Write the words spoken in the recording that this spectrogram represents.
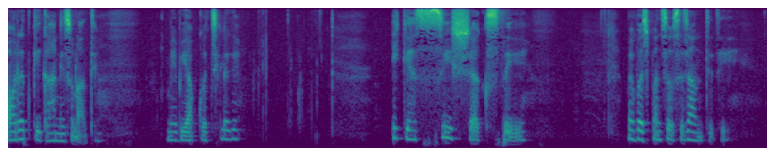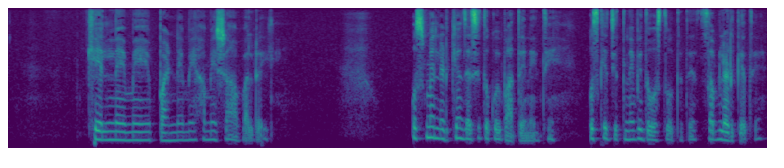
औरत की कहानी सुनाती हूँ। मे भी आपको अच्छी लगे। एक ऐसी शख्स थी, मैं बचपन से उसे जानती थी। खेलने में, पढ़ने में हमेशा अव्वल रही। उसमें लड़कियों जैसी तो कोई बातें नहीं थी। उसके जितने भी दोस्त होते थे, सब लड़के थे।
